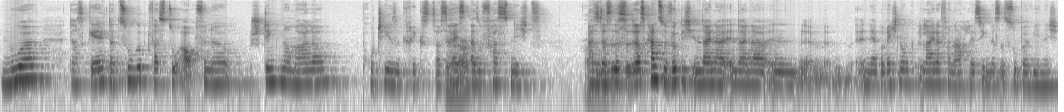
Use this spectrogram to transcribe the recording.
nur das Geld dazu gibt, was du auch für eine stinknormale Prothese kriegst. Das ja. heißt also fast nichts. Also das ist, das kannst du wirklich in deiner, in deiner, in, ähm, in der Berechnung leider vernachlässigen. Das ist super wenig.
